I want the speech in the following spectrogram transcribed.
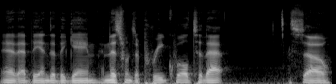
at, at the end of the game. And this one's a prequel to that. So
